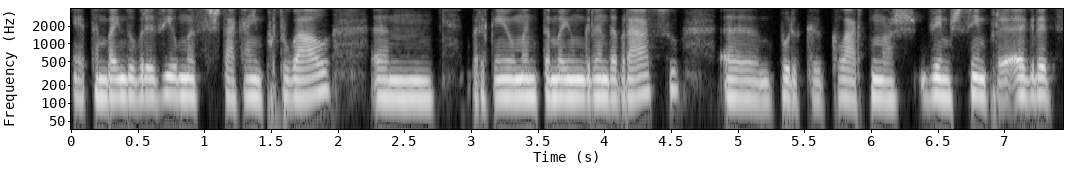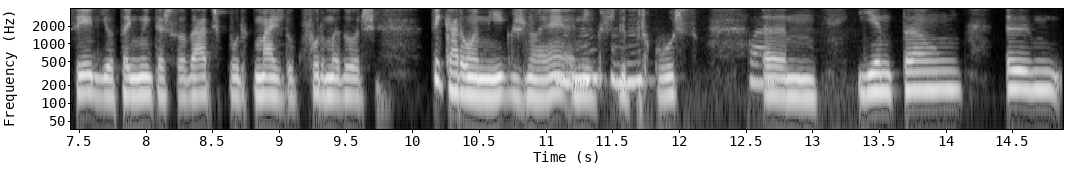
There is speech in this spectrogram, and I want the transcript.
é também do Brasil, mas está cá em Portugal, um, para quem eu mando também um grande abraço, porque claro que nós devemos sempre agradecer e eu tenho muitas saudades porque mais do que formadores ficaram amigos, não é? Uhum, amigos uhum. de percurso. Claro. Um, e então um,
